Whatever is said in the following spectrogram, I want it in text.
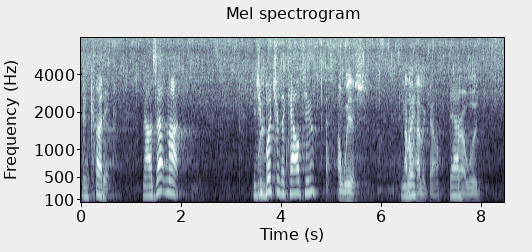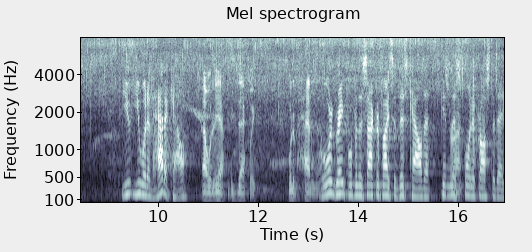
and cut it. Now, is that not. Did you butcher the cow too? I wish. You I don't have a cow. Yeah. Or I would. You, you would have had a cow. I would, yeah, exactly. Would have had one. Well, we're grateful for the sacrifice of this cow that's getting that's right. this point across today.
